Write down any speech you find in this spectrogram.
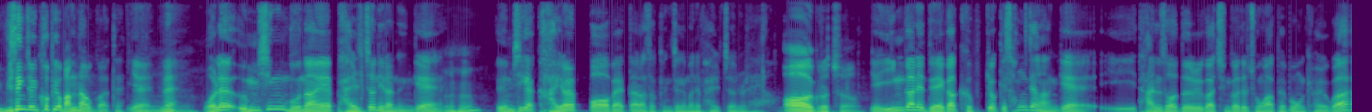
아니 위생적인 커피가 막 나올 것 같아. 예. 음. 네. 원래 음식 문화의 발전이라는 게 음흠. 음식의 가열법에 따라서 굉장히 많이 발전을 해요. 아 그렇죠. 예, 인간의 뇌가 급격히 성장한 게 이 단서들과 증거들을 종합해 본 결과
